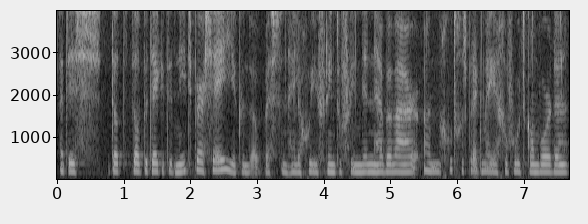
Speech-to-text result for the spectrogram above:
Het is, dat, dat betekent het niet per se. Je kunt ook best een hele goede vriend of vriendin hebben waar een goed gesprek mee gevoerd kan worden.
